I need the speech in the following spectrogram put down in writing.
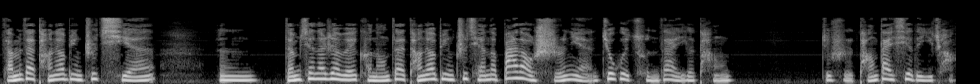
咱们在糖尿病之前，嗯，咱们现在认为可能在糖尿病之前的八到十年就会存在一个糖，就是糖代谢的异常。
